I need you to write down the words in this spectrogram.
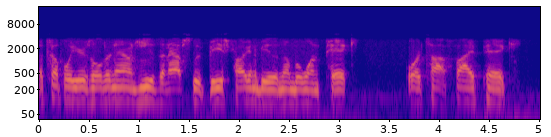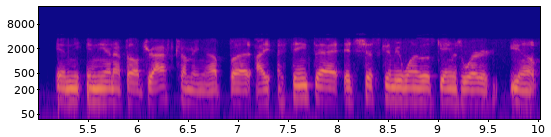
a couple years older now, and he's an absolute beast. Probably going to be the number one pick or top five pick in in the NFL draft coming up. But I, I think that it's just going to be one of those games where you know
